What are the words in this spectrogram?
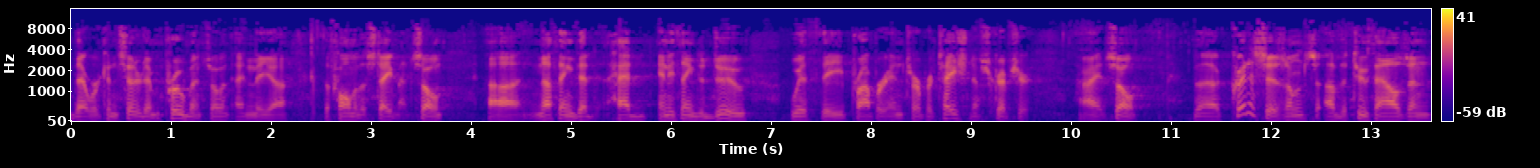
that were considered improvements in the, uh, the form of the statement. So, uh, nothing that had anything to do with the proper interpretation of scripture. Alright, so, the criticisms of the 2000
